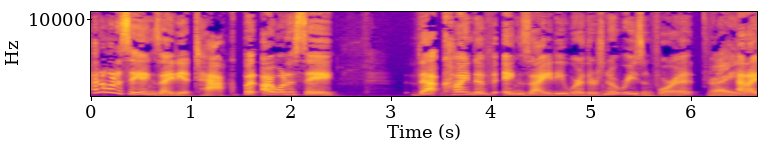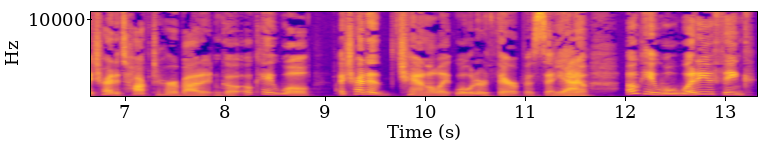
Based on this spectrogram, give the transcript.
I don't want to say anxiety attack, but I want to say that kind of anxiety where there's no reason for it. Right. And I try to talk to her about it and go, okay, well, I try to channel like what would her therapist say? Yeah. You know, okay, well, what do you think?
